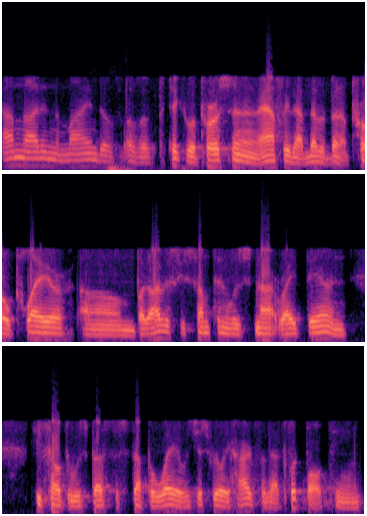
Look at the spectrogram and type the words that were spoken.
I'm not in the mind of of a particular person, an athlete. I've never been a pro player, um, but obviously something was not right there, and he felt it was best to step away. It was just really hard for that football team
